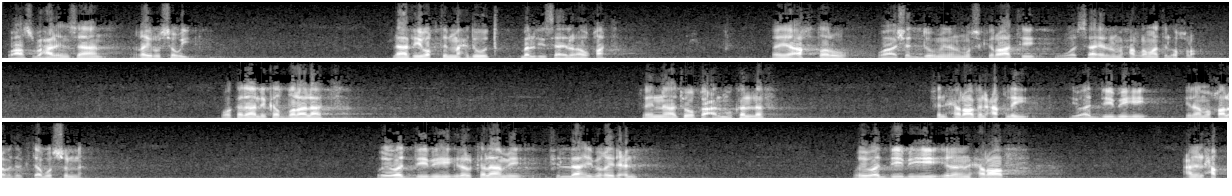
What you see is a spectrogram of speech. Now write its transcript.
وأصبح الإنسان غير سوي. لا في وقت محدود بل في سائر الأوقات. فهي أخطر وأشد من المسكرات وسائر المحرمات الأخرى. وكذلك الضلالات. فإنها توقع المكلف في انحراف عقلي يؤدي به إلى مخالفة الكتاب والسنة ويؤدي به إلى الكلام في الله بغير علم ويؤدي به إلى الانحراف عن الحق.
